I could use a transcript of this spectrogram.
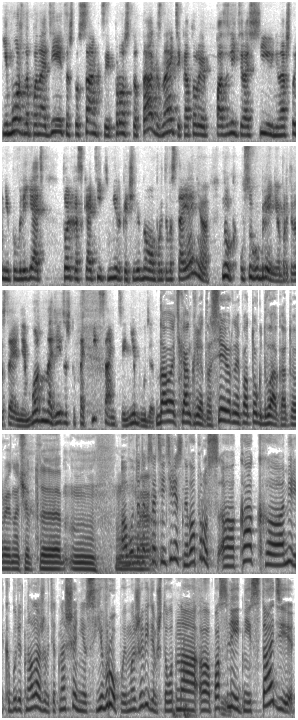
и можно понадеяться, что санкции просто так, знаете, которые позлить Россию, ни на что не повлиять, только скатить мир к очередному противостоянию, ну, к усугублению противостояния, можно надеяться, что таких санкций не будет. Давайте конкретно. Северный поток-2, который, значит... Э, а вот это, кстати, интересный вопрос. А как Америка будет налаживать отношения с Европой? Мы же видим, что вот на а, последней стадии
